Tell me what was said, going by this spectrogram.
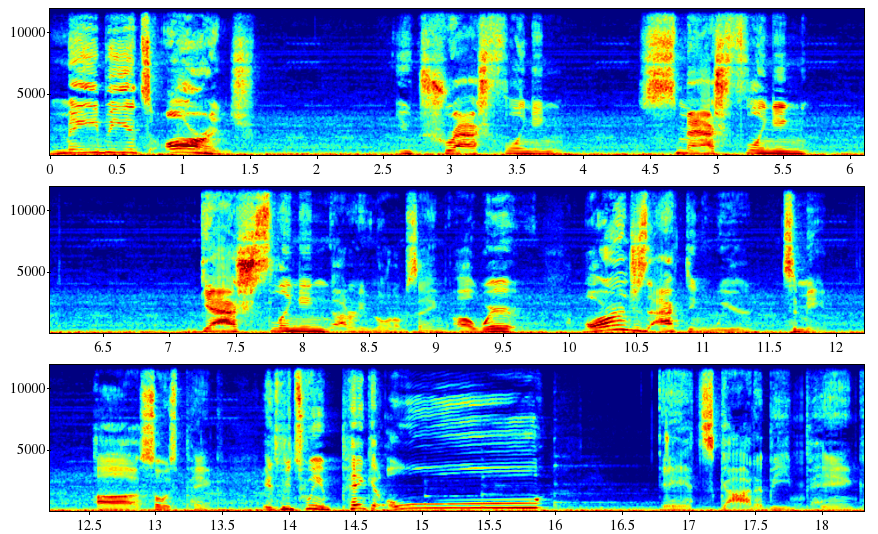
Maybe it's orange. You trash flinging, smash flinging, gash slinging. I don't even know what I'm saying. Uh, where orange is acting weird to me. Uh, so is pink. It's between pink and oh, it's gotta be pink.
